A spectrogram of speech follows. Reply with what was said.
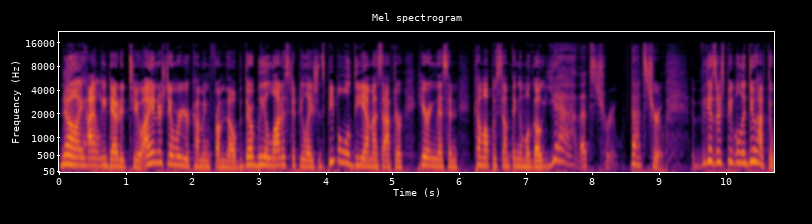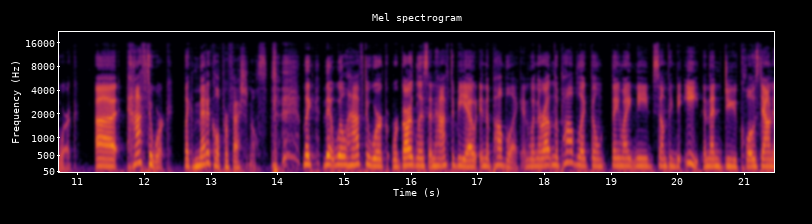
No, I highly doubt it too. I understand where you're coming from though, but there'll be a lot of stipulations. People will DM us after hearing this and come up with something and we'll go, yeah, that's true. That's true. Because there's people that do have to work, uh, have to work, like medical professionals, like that will have to work regardless and have to be out in the public. And when they're out in the public, they'll, they might need something to eat. And then do you close down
